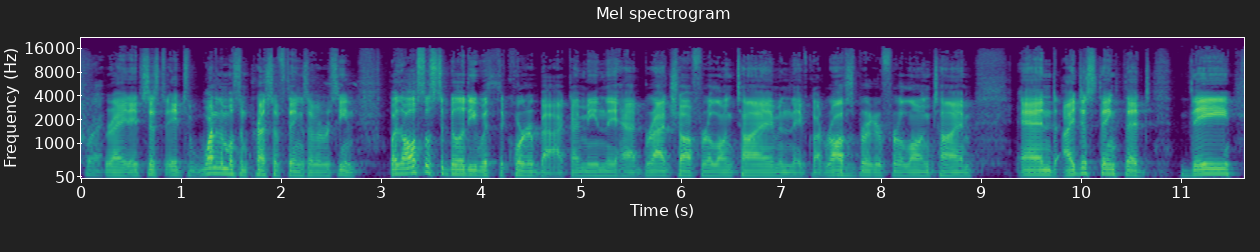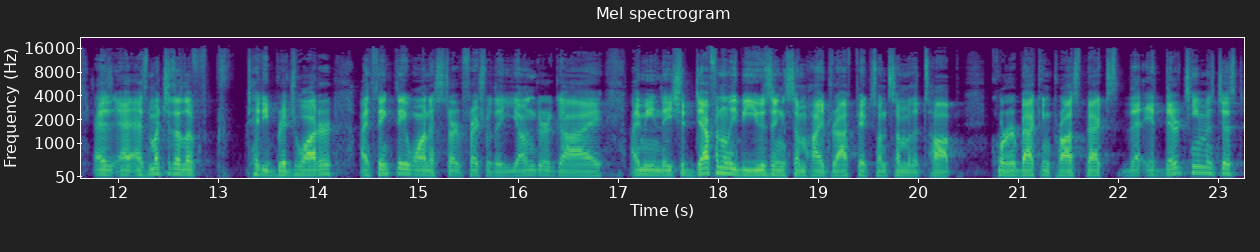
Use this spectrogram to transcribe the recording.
Correct. right? It's just it's one of the most impressive things I've ever seen. But also stability with the quarterback. I mean, they had Bradshaw for a long time, and they've got Roethlisberger for a long time, and I just think that they, as as much as I love. Teddy Bridgewater. I think they want to start fresh with a younger guy. I mean, they should definitely be using some high draft picks on some of the top quarterbacking prospects. That it, their team is just,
